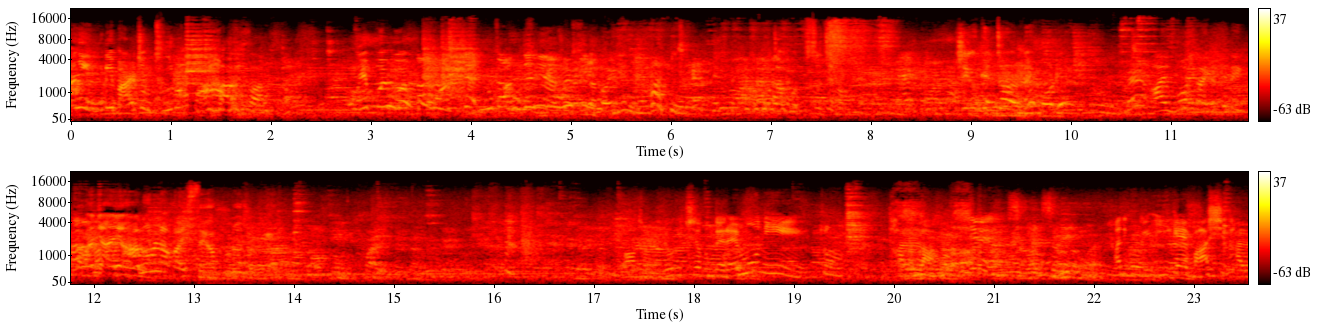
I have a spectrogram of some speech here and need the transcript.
아니 우리 말 좀 들어봐. 알았어 알았어. 오 예뻐 예뻐 예뻐. 진짜 막 쓰지 마. 지금 괜찮은데 머리? 그래? 아니 머리가 이렇게 돼 있다. 아니 아니 안 올라가 있어. 내가 풀어줄게. 맞아. 여기 진짜 근데 레몬이 좀 달라. 아니 그리고 이게 맛이 달라.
